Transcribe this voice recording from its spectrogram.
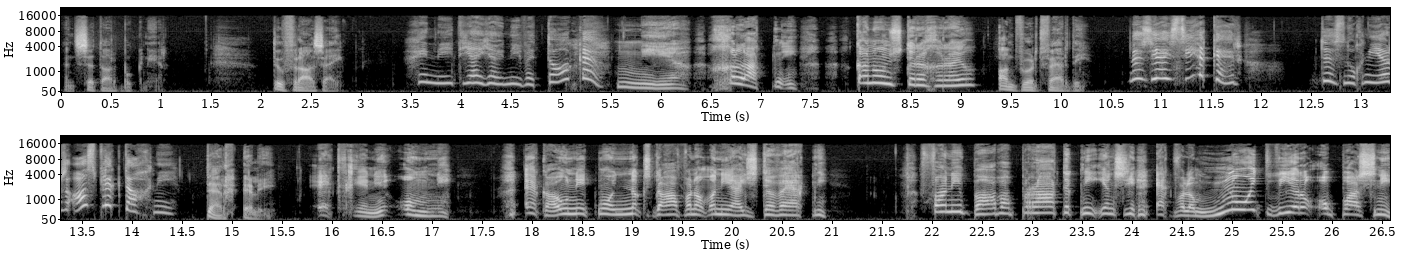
en sit haar boek neer. Toe vra sy: Geniet jy jou nuwe take? Nee, glad nie. Kan ons terugruil? Antwoord Ferdi. Dis jy seker? Dis nog nie eers asblikdag nie. Terg Ellie. Ek gee nie om nie. Ek hou net mooi niks daarvan om in die huis te werk nie. Van die baba praat ek nie eens nie. Ek wil hom nooit weer oppas nie.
